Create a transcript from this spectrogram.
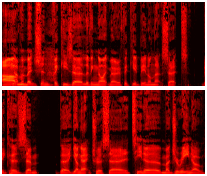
Um, haven't mentioned Vicky's uh, living nightmare. If Vicky had been on that set, because um, the young actress uh, Tina Majorino,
